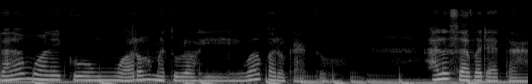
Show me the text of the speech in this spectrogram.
Assalamualaikum warahmatullahi wabarakatuh. Halo sahabat data,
